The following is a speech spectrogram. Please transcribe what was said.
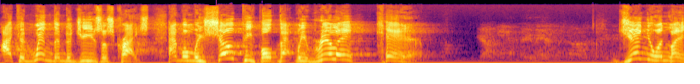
I can win them to Jesus Christ. And when we show people that we really care, genuinely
